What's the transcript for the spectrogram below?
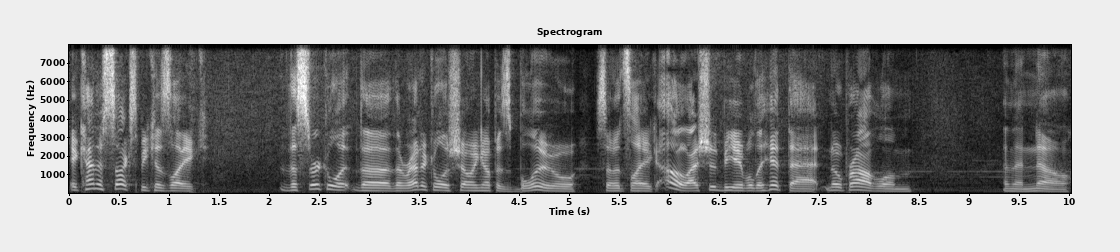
it kind of sucks because like the circle the the reticle is showing up as blue so it's like oh i should be able to hit that no problem and then no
